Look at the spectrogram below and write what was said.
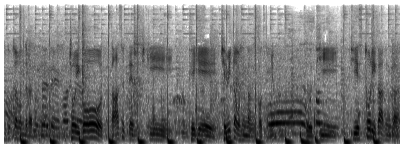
구독자분들한테 네네 맞아요. 저 이거 나왔을 때 솔직히 되게 재밌다고 생각했거든요 오, 그 뒤, 뒤에 스토리가 그러니까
